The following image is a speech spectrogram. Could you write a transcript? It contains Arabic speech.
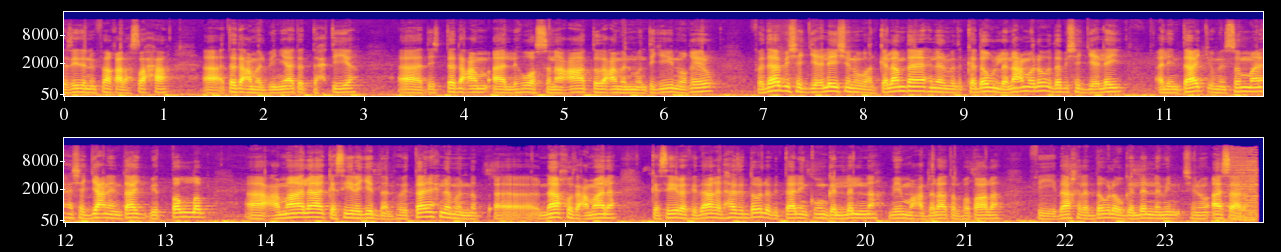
تزيد الإنفاق على الصحة. آه، تدعم البنيات التحتية. آه، تدعم اللي هو الصناعات تدعم المنتجين وغيره. فده بيشجع لي شنو؟ الكلام ده إحنا كدولة نعمله ده بيشجع لي الإنتاج. ومن ثم نحن شجعنا الإنتاج بيتطلب عمالة كثيرة جدا. فبالتالي إحنا لما آه، ناخذ عمالة كثيرة في داخل هذه الدولة بالتالي نكون قللنا من معدلات البطالة في داخل الدولة وقللنا من شنو؟ آثارها.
